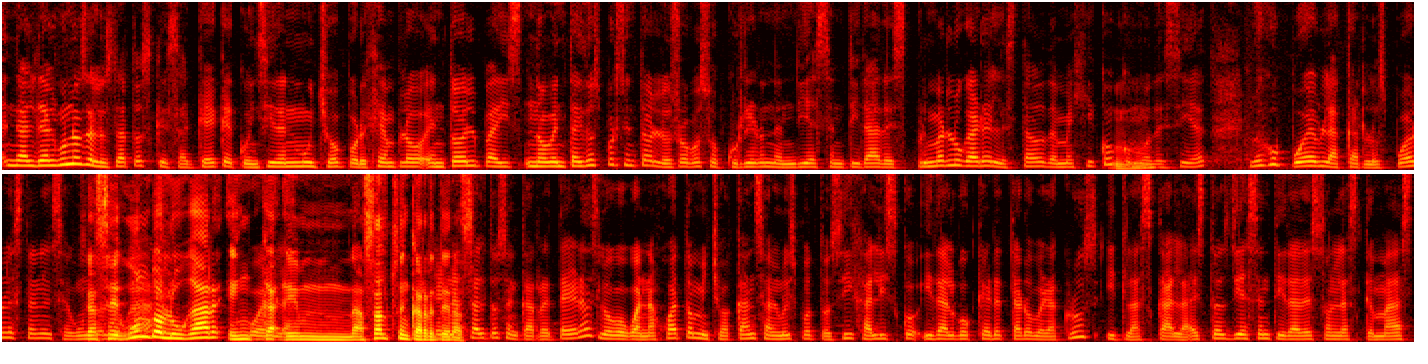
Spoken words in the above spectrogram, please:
en el de algunos de los datos que saqué que coinciden mucho, por ejemplo, en todo el país, 92% de los robos ocurrieron en 10 entidades. Primer lugar el Estado de México, como decías, luego Puebla, Carlos. Puebla está en el O segundo sea, segundo lugar en, en asaltos en En carreteras. asaltos en carreteras, luego Guanajuato, Michoacán, San Luis Potosí, Jalisco, Hidalgo, Querétaro, Veracruz y Tlaxcala. Estas 10 entidades son las que más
